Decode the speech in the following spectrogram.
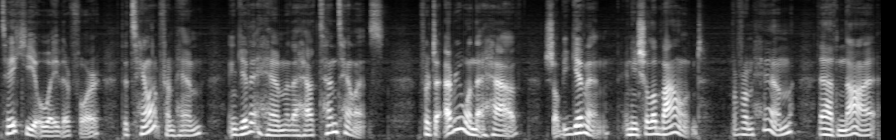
Take ye away, therefore, the talent from him, and give it him that hath ten talents. For to every one that hath shall be given, and he shall abound. But from him that hath not,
